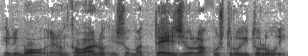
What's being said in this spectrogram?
Il Ribò era un cavallo che insomma Tesio l'ha costruito lui,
